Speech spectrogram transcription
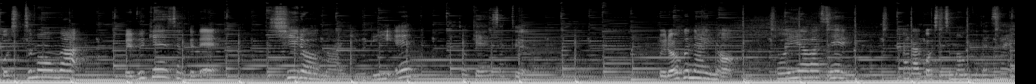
ご質問は web 検索で「城間ゆりえ」と検索。ブログ内の問い合わせからご質問ください。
